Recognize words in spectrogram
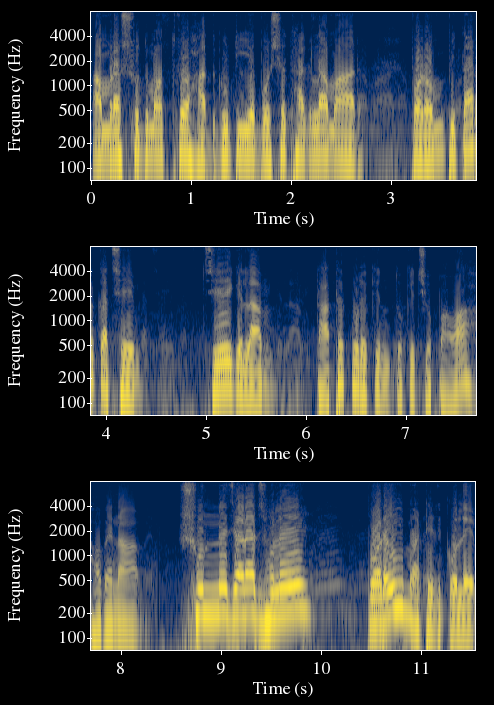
আমরা শুধুমাত্র হাত গুটিয়ে বসে থাকলাম আর পরম পিতার কাছে চেয়ে গেলাম, তাতে করে কিন্তু কিছু পাওয়া হবে না। শূন্যে যারা ঝোলে, পরেই মাটির কোলে।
